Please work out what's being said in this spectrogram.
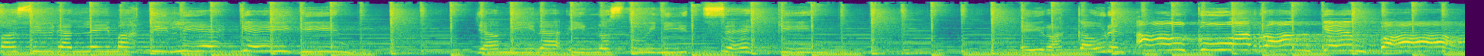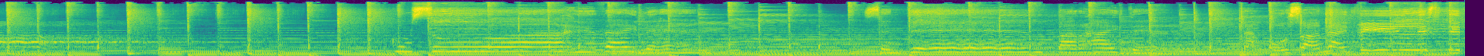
Vaan sydän leimahti liekkeihin. Ja minä innostuin itsekin. Ei rakkauden alkua rankempaa. Kun sua hyväilen, sen teen parhaiten. Mä osaan näin villisti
